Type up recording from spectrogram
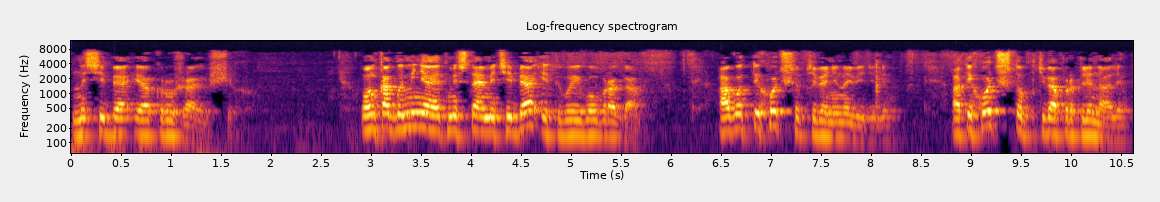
на себя и окружающих. Он как бы меняет местами тебя и твоего врага. А вот ты хочешь, чтобы тебя ненавидели? А ты хочешь, чтобы тебя проклинали?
